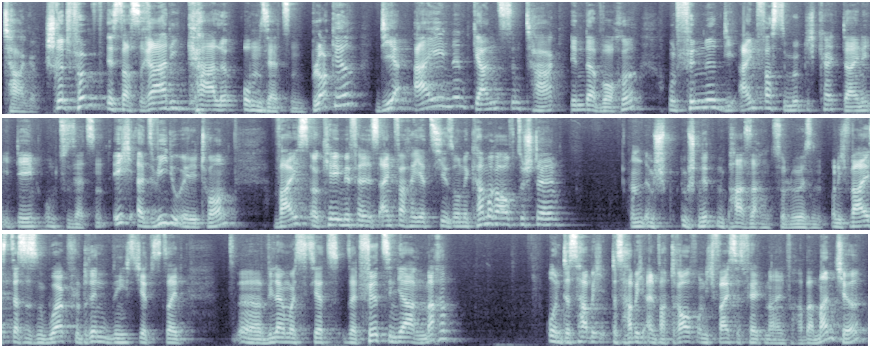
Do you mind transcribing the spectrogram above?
Tage. Schritt 5 ist das radikale Umsetzen. Blocke dir einen ganzen Tag in der Woche und finde die einfachste Möglichkeit, deine Ideen umzusetzen. Ich als Videoeditor weiß, okay, mir fällt es einfacher, jetzt hier so eine Kamera aufzustellen und im, im, Schnitt ein paar Sachen zu lösen. Und ich weiß, das ist ein Workflow drin, den ich jetzt seit, äh, wie lange ich es jetzt? Seit 14 Jahren mache. Und das habe ich, hab ich einfach drauf und ich weiß, das fällt mir einfach. Aber manche,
